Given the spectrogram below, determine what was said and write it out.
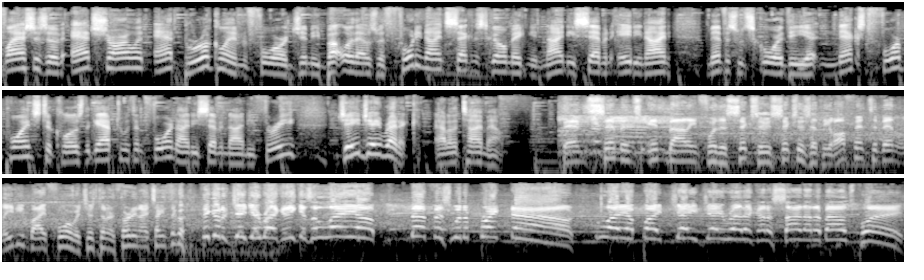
Flashes of at Charlotte, at Brooklyn for Jimmy Butler. That was with 49 seconds to go, making it 97 89. Memphis would score the next four points to close the gap to within four, 97 93. JJ Redick out of the timeout. Ben Simmons inbounding for the Sixers. Sixers at the offensive end, leading by four with just under 39 seconds to go. They go to J.J. Redick, and he gets a layup. Memphis with a breakdown. Layup by J.J. Redick on a side out of bounds play.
